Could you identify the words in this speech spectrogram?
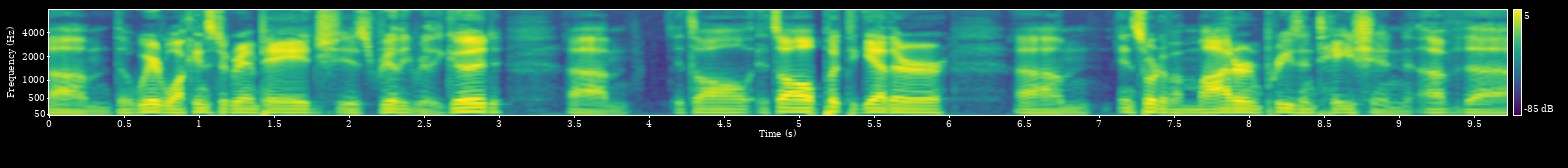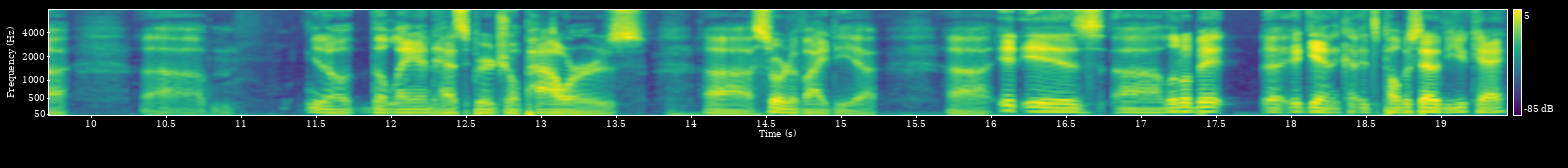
Um, the Weird Walk Instagram page is really really good. Um, it's all it's all put together um, in sort of a modern presentation of the um, you know the land has spiritual powers uh, sort of idea. Uh, it is a little bit uh, again. it- It's published out of the UK.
